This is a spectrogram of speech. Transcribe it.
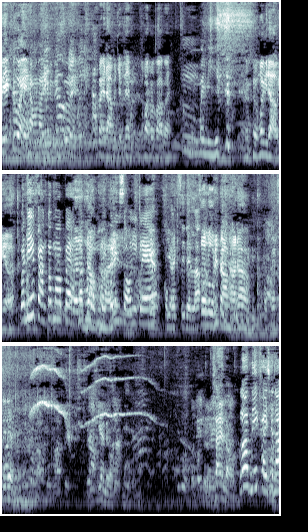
เด็กด้วยทำอะไรดูเด็กด้วยไปดาวไปเจ็บเล่มสะบัดฟ้าไป อืมไม่มี ไม่มีดาวอย่างเงี้ยเหรอ วันนี้ฝั่งกมแปดมาถล่มเด็กประดินสองอีกแล้ว ผมอุบิเหตุละ โซโลที่ตามหาดาว ผมอุบิเหตุ ใช่เหรอรอบนี้ใครชนะ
